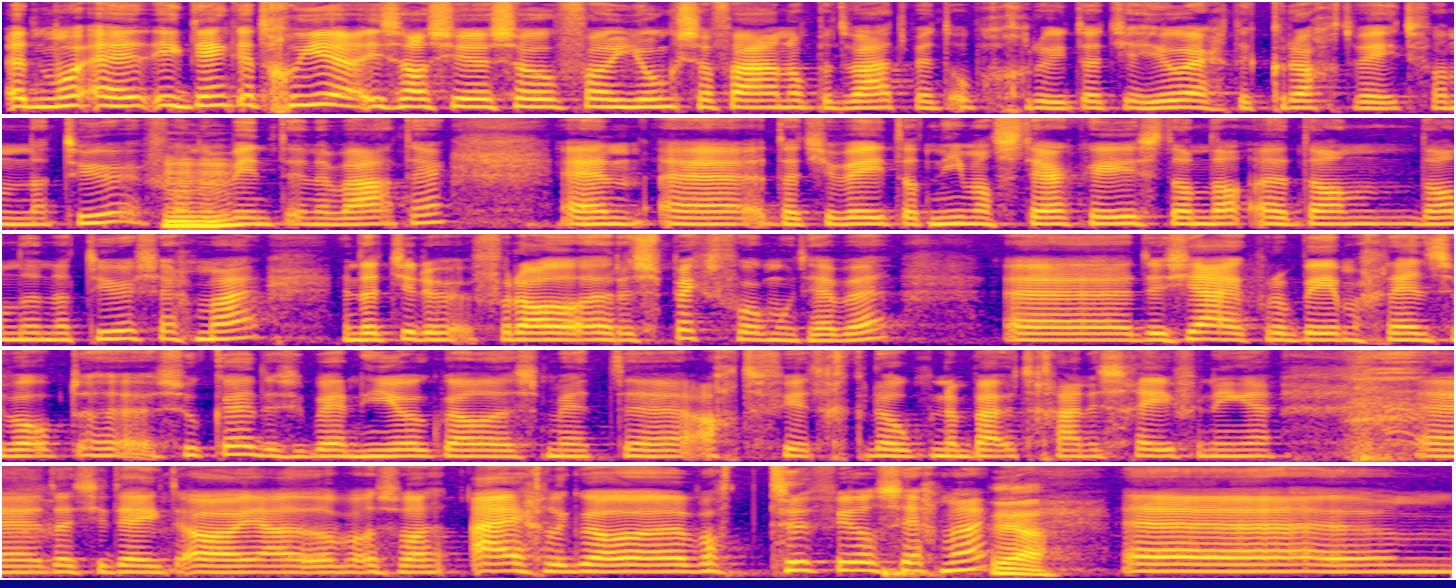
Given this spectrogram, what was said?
het, eh, ik denk het goede is als je zo van jongs af aan op het water bent opgegroeid, dat je heel erg de kracht weet van de natuur, van Mhm. de wind en de water. En eh, dat je weet dat niemand sterker is dan, da- eh, dan, dan de natuur, zeg maar. En dat je er vooral respect voor moet hebben. Dus ja, ik probeer mijn grenzen wel op te zoeken. Dus ik ben hier ook wel eens met eh 48 knopen naar buiten gegaan in Scheveningen. Dat je denkt, oh ja, dat was wel eigenlijk wel wat te veel, zeg maar. Ja. Ehm,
